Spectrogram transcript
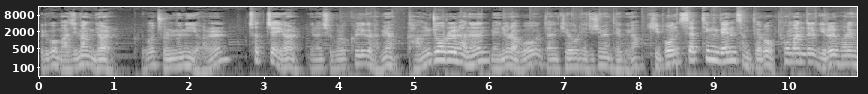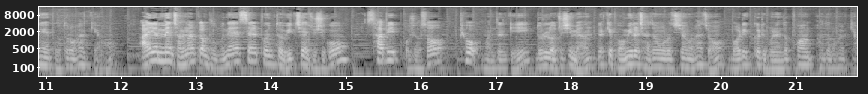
그리고 마지막 열 그리고 줄무늬 열 첫째 열 이런 식으로 클릭을 하면 강조를 하는 메뉴라고 일단 기억을 해주시면 되고요. 기본 세팅된 상태로 표 만들기를 활용해 보도록 할게요. 아이언맨 장난감 부분에 셀 포인터 위치해 주시고 삽입 오셔서 표 만들기 눌러 주시면 이렇게 범위를 자동으로 지정을 하죠. 머리끌 이번에도 포함하도록 할게요.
